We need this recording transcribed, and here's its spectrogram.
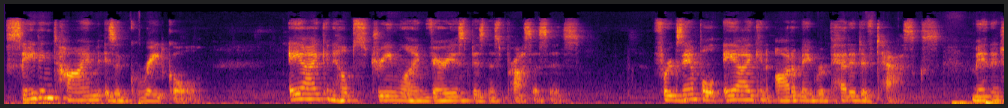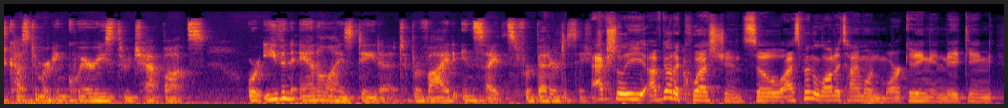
Saving time is a great goal. AI can help streamline various business processes. For example, AI can automate repetitive tasks, manage customer inquiries through chatbots, or even analyze data to provide insights for better decisions. Actually, I've got a question. So I spend a lot of time on marketing and making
